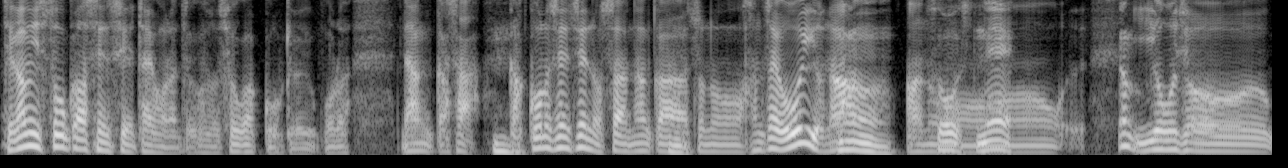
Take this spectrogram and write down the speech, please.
手紙ストーカー先生逮捕なんて小学校教育これなんかさ、学校の先生のさなんかその犯罪多いよな、うん。あのーそうですね。養女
